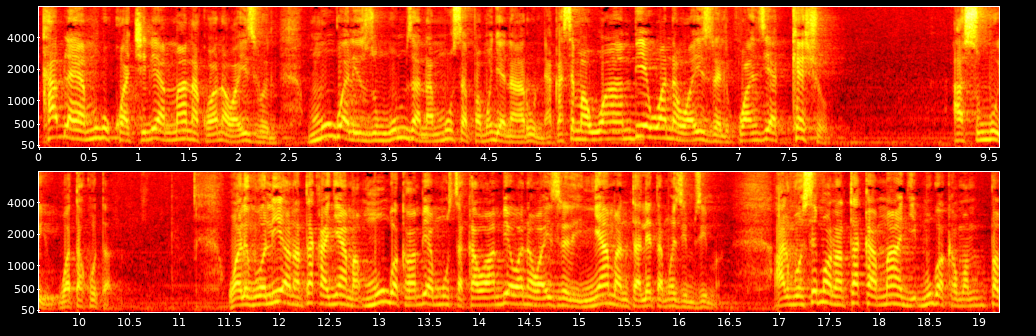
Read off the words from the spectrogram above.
kabla ya mungu kuachilia mana kwa wana wa israeli mungu alizungumza na musa pamoja na haruni. Akasema waambie wana wa israeli kuanzia kesho asubuhi watakuta walivyolia wanataka nyama. Mungu akawambia musa kawaambia wana wa israeli nyama nitaleta mwezi mzima. Alivyosema wanataka maji mungu akampa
